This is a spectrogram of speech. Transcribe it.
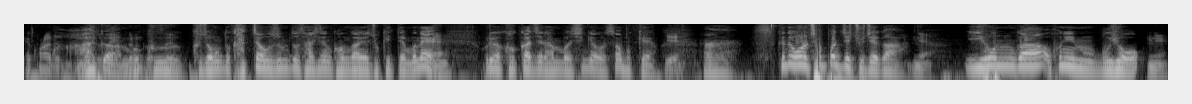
개콘할 때 아, 그, 그런 뭐, 거 그? 그 정도 가짜 웃음도 사실은 건강에 좋기 때문에 네. 우리가 거기까지는 한번 신경을 써볼게요. 예, 아. 근데 오늘 첫 번째 주제가 예, 이혼과 혼인 무효. 예.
